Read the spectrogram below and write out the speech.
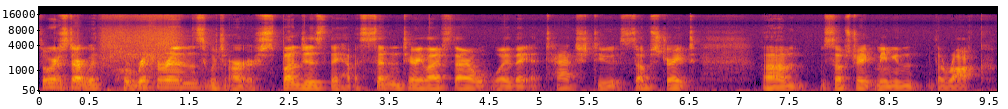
So we're going to start with poriferans, which are sponges. They have a sedentary lifestyle where they attach to substrate. Um, substrate meaning the rock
